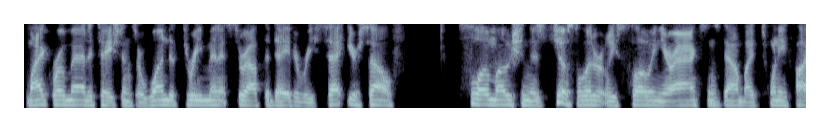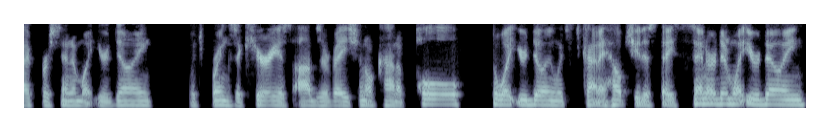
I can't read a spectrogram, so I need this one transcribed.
Micro meditations are one to three minutes throughout the day to reset yourself. Slow motion is just literally slowing your actions down by 25% in what you're doing, which brings a curious observational kind of pull to what you're doing, which kind of helps you to stay centered in what you're doing.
